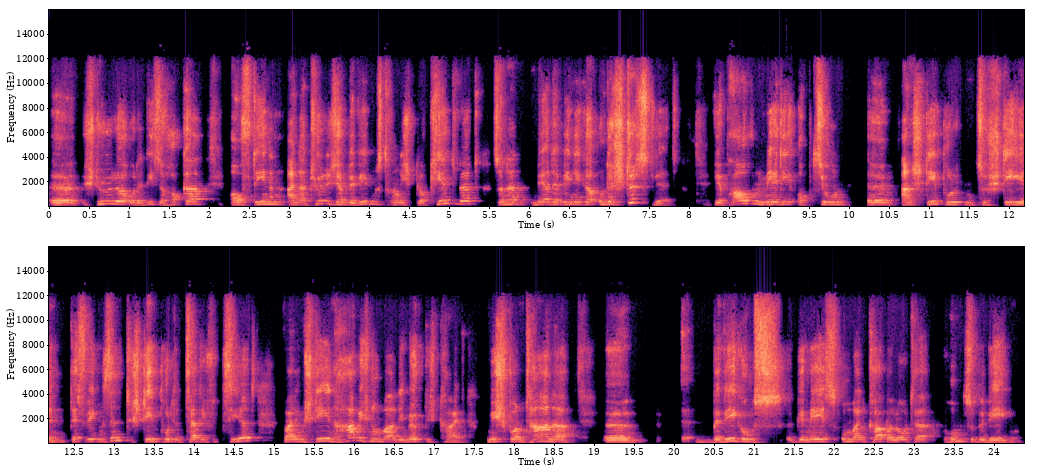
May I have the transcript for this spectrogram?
äh, Stühle oder diese Hocker, auf denen ein natürlicher Bewegungsdrang nicht blockiert wird, sondern mehr oder weniger unterstützt wird. Wir brauchen mehr die Option, äh, an Stehpulten zu stehen. Deswegen sind Stehpulte zertifiziert, weil im Stehen habe ich nun mal die Möglichkeit, mich spontaner äh, bewegungsgemäß um meinen Körperlote herum zu bewegen.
